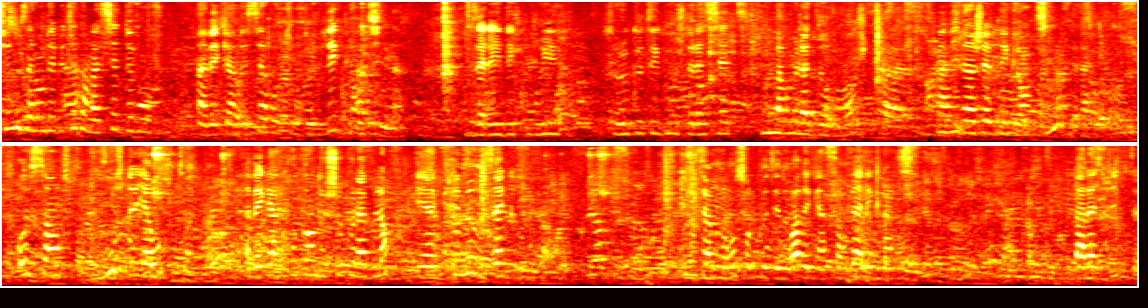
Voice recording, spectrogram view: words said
Messieurs, nous allons débuter dans l'assiette devant vous, avec un dessert autour de l'églantine. Vous allez découvrir sur le côté gauche de l'assiette une marmelade d'orange, suivie d'un gel d'églantine. Au centre, une mousse de yaourt, avec un croquant de chocolat blanc et un crémeux aux agrumes. Et nous terminerons sur le côté droit avec un sorbet à l'églantine. Par la suite,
